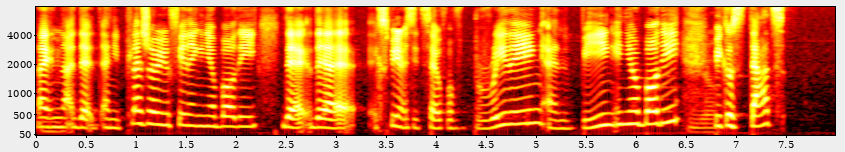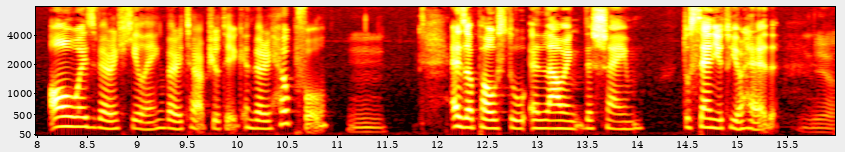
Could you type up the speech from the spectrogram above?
like Mhm. the, any pleasure you're feeling in your body, the the experience itself of breathing and being in your body, Yeah. because that's always very healing, very therapeutic, and very helpful, Mm. as opposed to allowing the shame to send you to your head Yeah.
